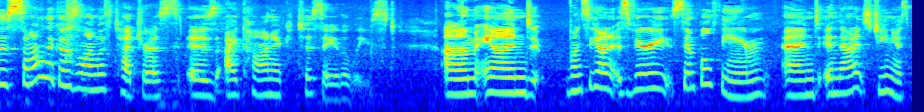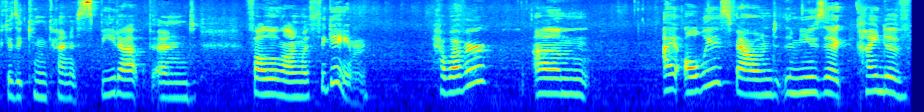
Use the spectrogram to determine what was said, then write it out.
the song that goes along with Tetris is iconic to say the least. Um, and once again, it's a very simple theme, and in that it's genius because it can kind of speed up and follow along with the game. However, um, I always found the music kind of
